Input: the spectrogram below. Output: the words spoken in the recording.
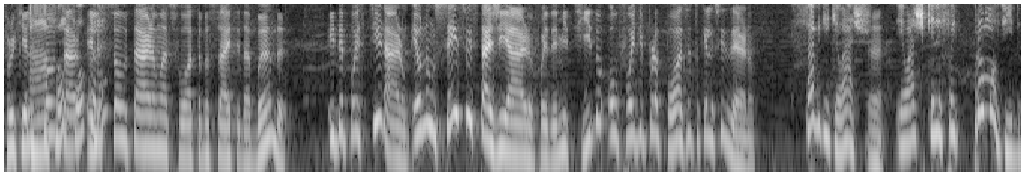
Porque eles, Ah, foi um soltaram, pouco, eles né? soltaram as fotos no site da banda e depois tiraram. Eu não sei se o estagiário foi demitido ou foi de propósito que eles fizeram. Sabe o que, que eu acho? É. Eu acho que ele foi promovido.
